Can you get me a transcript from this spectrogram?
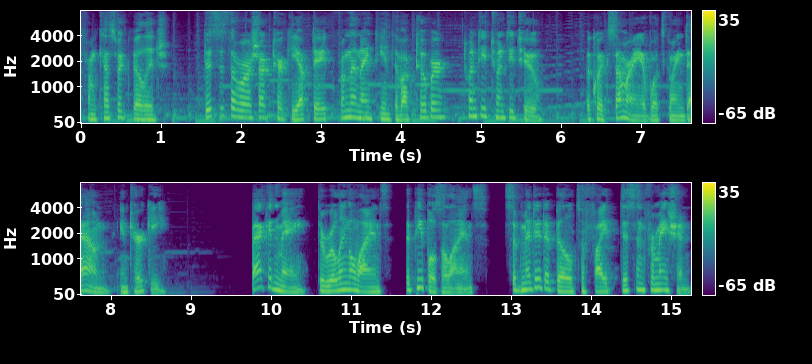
from Keswick Village. This is the Rorshok Turkey update from the 19th of October, 2022. A quick summary of what's going down in Turkey. Back in May, the ruling alliance, the People's Alliance, submitted a bill to fight disinformation,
